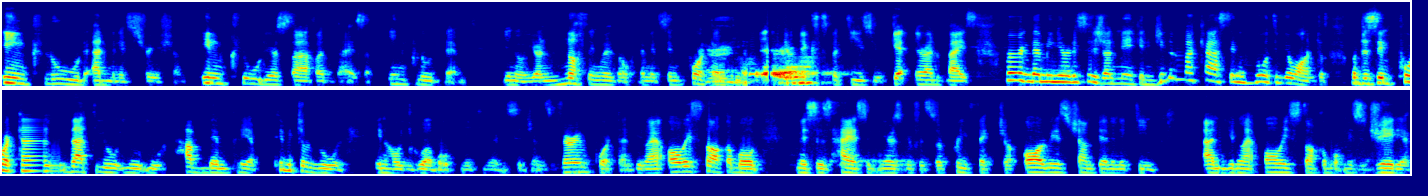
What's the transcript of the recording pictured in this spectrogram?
include administration, include your staff advisor, include them you know, you're nothing without them. It's important you get their expertise, you get their advice, bring them in your decision making, give them a casting vote if you want to. But it's important that you you you have them play a pivotal role in how you go about making your decisions. Very important. You know, I always talk about Mrs. Hyacinth Nears Griffiths, the prefecture, always championing the team. And you know, I always talk about Miss Jadia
